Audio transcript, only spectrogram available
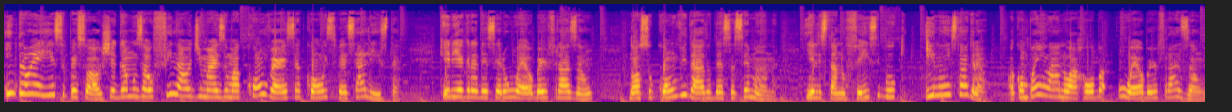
Então é isso, pessoal. Chegamos ao final de mais uma conversa com o especialista. Queria agradecer o Elber Frazão, nosso convidado dessa semana. E ele está no Facebook e no Instagram. Acompanhe lá no arroba Frazão.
